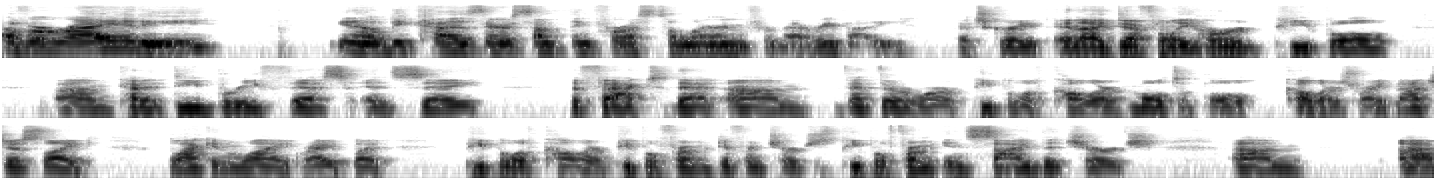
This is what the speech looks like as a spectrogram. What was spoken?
a variety, you know, because there's something for us to learn from everybody. that's great. And I definitely heard people um, kind of debrief this and say the fact that um, that there were people of color, multiple colors, right? Not just like black and white, right? But people of color, people from different churches, people from inside the church, um, uh,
